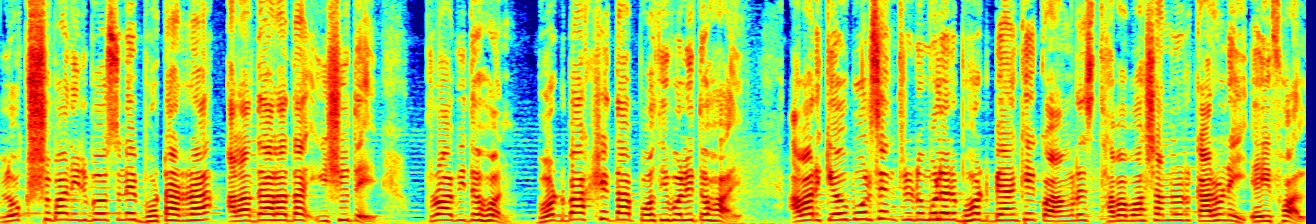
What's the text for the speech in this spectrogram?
লোকসভা নির্বাচনে ভোটাররা আলাদা আলাদা ইস্যুতে প্রভাবিত হন। ভোট বাক্সে তা প্রতিফলিত হয়। আবার কেউ বলছেন তৃণমূলের ভোট ব্যাংকে কংগ্রেস থাবা বসানোর কারণেই এই ফল।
